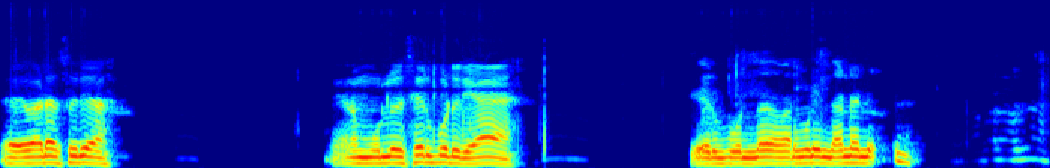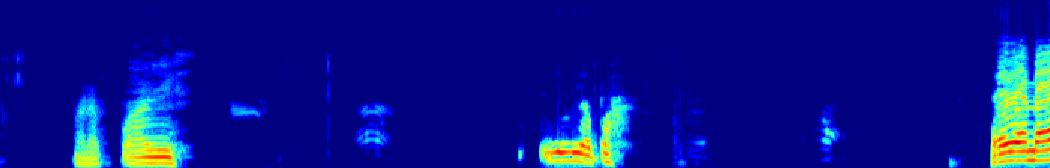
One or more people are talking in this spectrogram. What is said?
ஏய் வாடா சூர்யா. ஏன்னா முள்ளு செருப்பு போடுறியா செருப்பு போட்டு வர முடியும் தாண்டா நீ. பாவி. ஐயோ அப்பா ஏண்டா?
